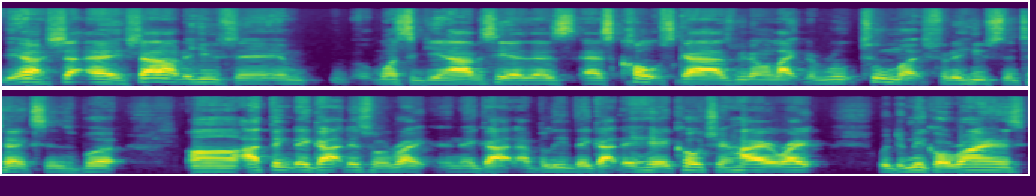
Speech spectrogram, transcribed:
Yeah, sh- hey, shout out to Houston. And once again, obviously, as as Colts guys, we don't like to root too much for the Houston Texans, but uh, I think they got this one right, and they got, I believe, they got their head coaching hire right with DeMeco Ryans,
